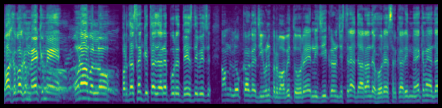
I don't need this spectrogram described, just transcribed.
ਵੱਖ-ਵੱਖ ਮਹਿਕਮੇ ਉਹਨਾਂ ਵੱਲੋਂ ਪ੍ਰਦਰਸ਼ਨ ਕੀਤਾ ਜਾ ਰਿਹਾ ਪੂਰੇ ਦੇਸ਼ ਦੇ ਵਿੱਚ। ਆਮ ਲੋਕਾਂ ਦਾ ਜੀਵਨ ਪ੍ਰਭਾਵਿਤ ਹੋ ਰਿਹਾ ਹੈ। ਨਿੱਜੀਕਰਨ ਜਿਸ ਤਰ੍ਹਾਂ ਅਦਾਰਾਂ ਦੇ ਹੋ ਰਿਹਾ, ਸਰਕਾਰੀ ਮਹਿਕਮਿਆਂ ਦਾ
